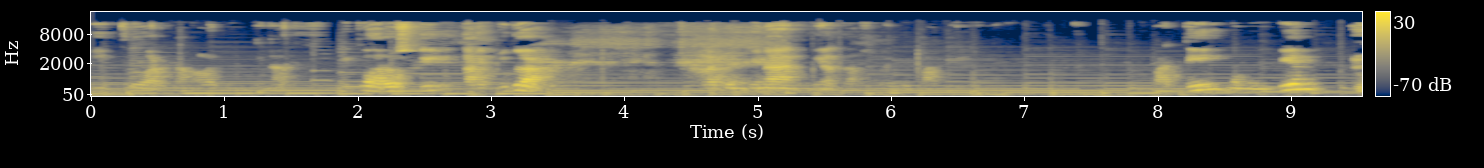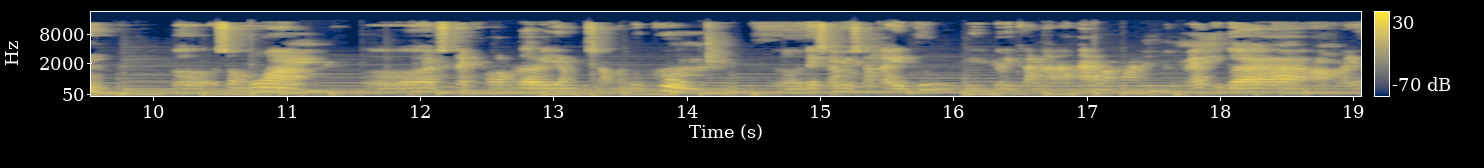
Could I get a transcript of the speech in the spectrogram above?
dikeluarkan oleh pimpinan itu harus ditarik juga oleh pimpinan di atas bupati. Bupati memimpin uh, semua uh, stakeholder yang bisa mendukung uh, desa wisata itu diberikan arahan supaya tidak apa ya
